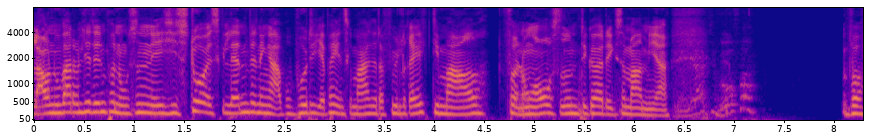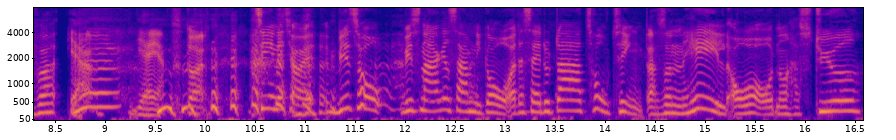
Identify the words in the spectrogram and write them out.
Og Lav, nu var du lidt inde på nogle sådan uh, historiske landvindinger, apropos det japanske marked, der fyldte rigtig meget for nogle år siden. Det gør det ikke så meget mere. Hvorfor? Hvorfor? Ja, ja, ja. Godt. Tine Choi, vi to, vi snakkede sammen i går, og der sagde du, der er to ting, der sådan helt overordnet har styret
